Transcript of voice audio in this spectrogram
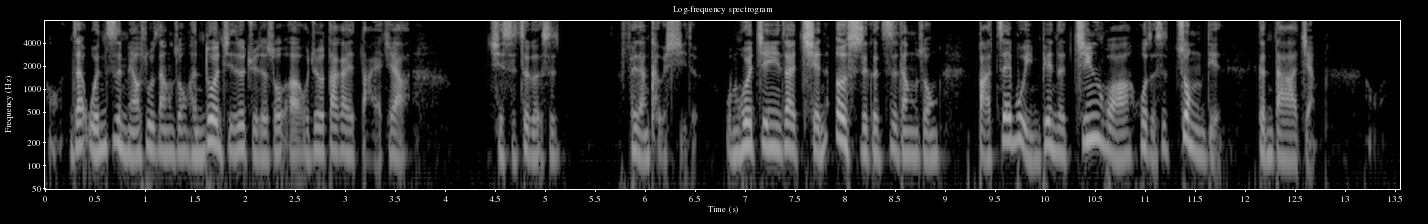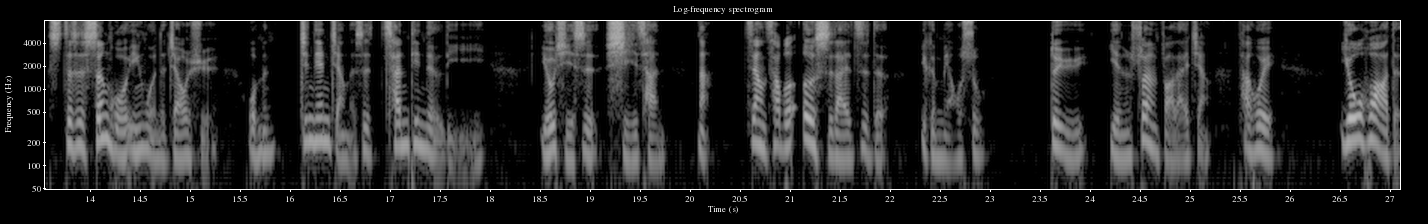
哦，你在文字描述当中，很多人其实都觉得说啊，我就大概打一下，其实这个是非常可惜的。我们会建议在前二十个字当中，把这部影片的精华或者是重点跟大家讲。这是生活英文的教学，我们。今天讲的是餐厅的礼仪，尤其是西餐。那这样差不多二十来字的一个描述，对于演算法来讲，它会优化的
